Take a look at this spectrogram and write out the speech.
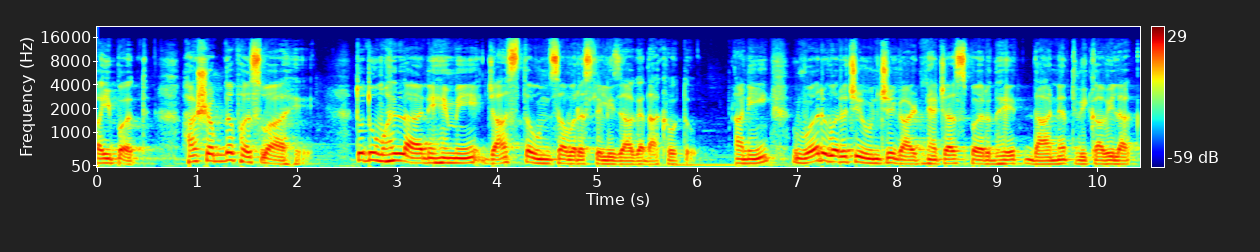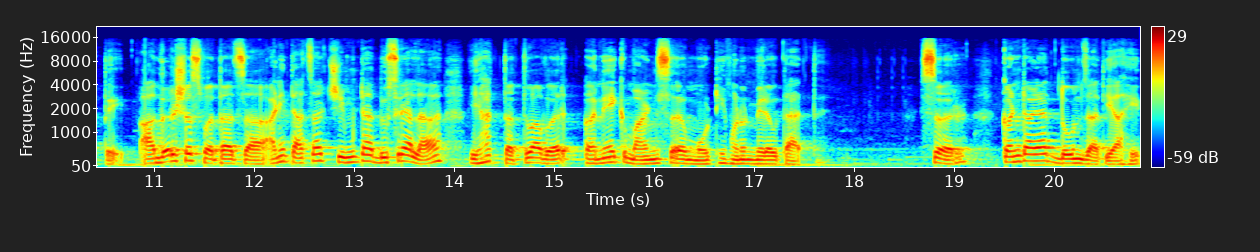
ऐपत हा शब्द फसवा आहे. तो तुम्हाला नेहमी जास्त उंचावर असलेली जागा दाखवतो. आणि वरवरची उंची गाठण्याच्या स्पर्धेत दानत विकावी लागते. आदर्श स्वतःचा आणि त्याचा चिमटा दुसऱ्याला ह्या तत्वावर अनेक माणसं मोठी म्हणून मिरवतात. सर कंटाळ्यात दोन जाती आहेत.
